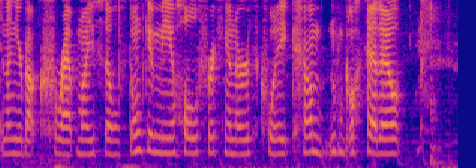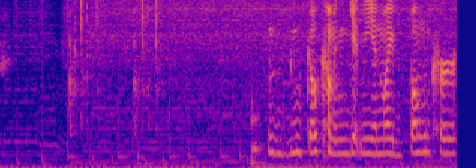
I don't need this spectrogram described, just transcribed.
And I near about crap myself. Don't give me a whole freaking earthquake. I'm gonna head out. Go come and get me in my bunker.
